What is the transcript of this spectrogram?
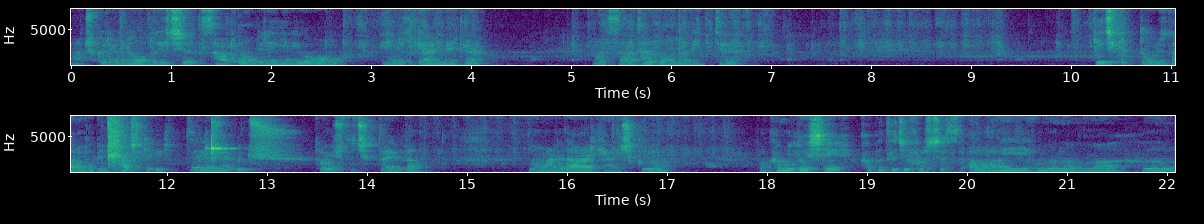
Maç görevinde olduğu için saat 11'e geliyor. O henüz gelmedi. Maç zaten 10'da bitti. Geç gitti o yüzden bugün. Kaç gibi gitti? 3. Tam 3'te çıktı evden. Normalde daha erken çıkıyor. Bakın bu da şey kapatıcı fırçası. Ay aman Allah'ım.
